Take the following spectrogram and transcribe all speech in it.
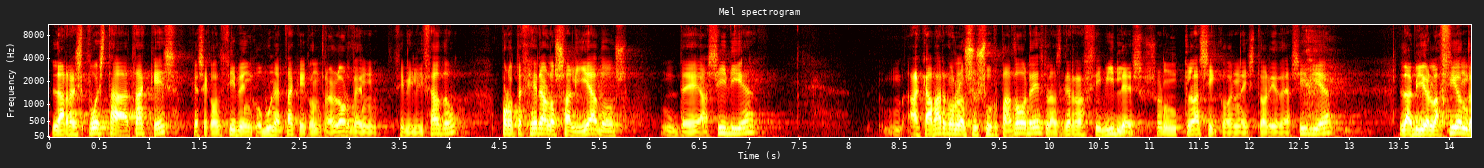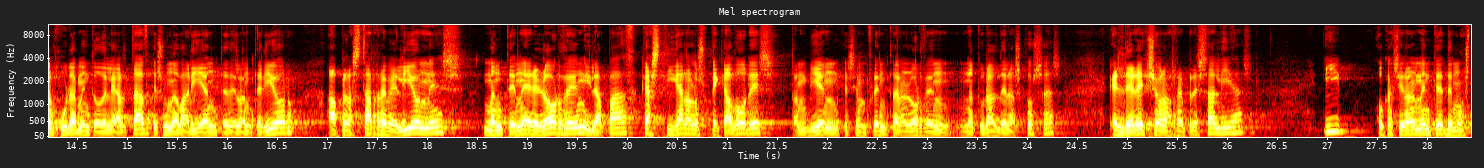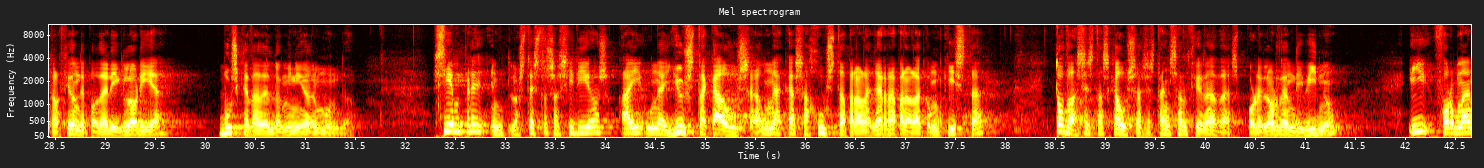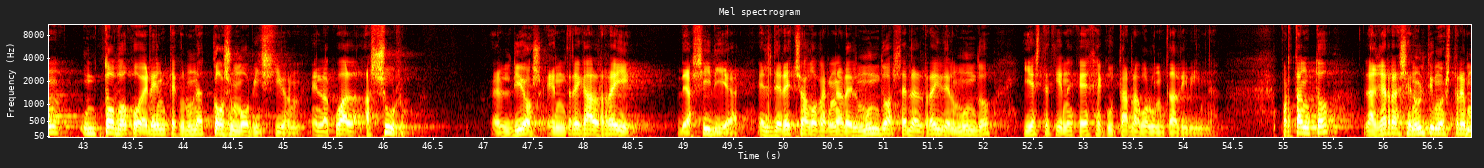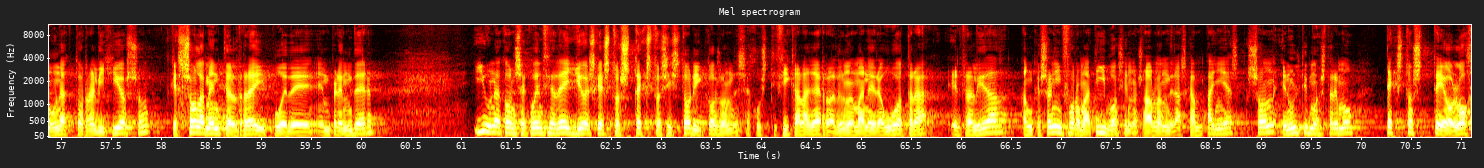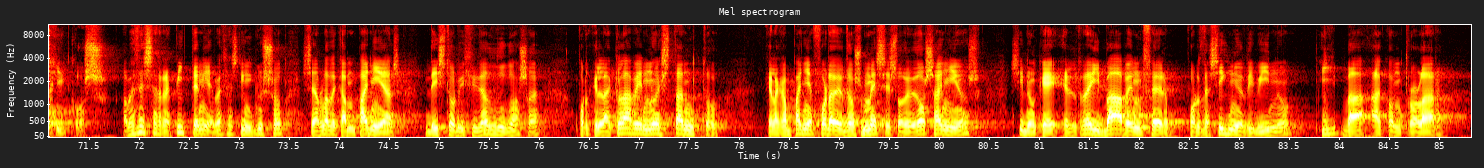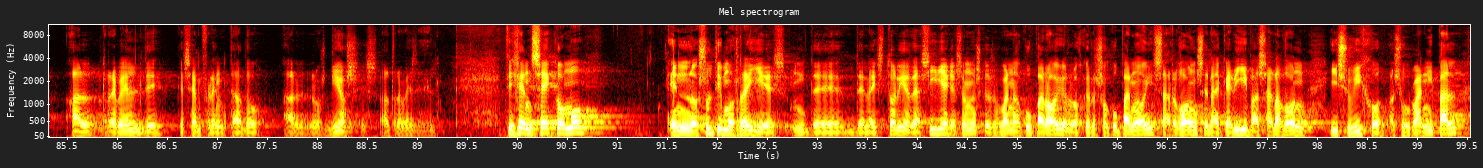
la respuesta a ataques, que se conciben como un ataque contra el orden civilizado, proteger a los aliados de Asiria, acabar con los usurpadores, las guerras civiles son un clásico en la historia de Asiria, la violación del juramento de lealtad, que es una variante del anterior, aplastar rebeliones, mantener el orden y la paz, castigar a los pecadores, también que se enfrentan al orden natural de las cosas, el derecho a las represalias y, ocasionalmente, demostración de poder y gloria, búsqueda del dominio del mundo. Siempre en los textos asirios hay una justa causa, una casa justa para la guerra, para la conquista. Todas estas causas están sancionadas por el orden divino y forman un todo coherente con una cosmovisión en la cual Asur, el dios, entrega al rey de Asiria el derecho a gobernar el mundo, a ser el rey del mundo, y éste tiene que ejecutar la voluntad divina. Por tanto, la guerra es en último extremo un acto religioso que solamente el rey puede emprender, y una consecuencia de ello es que estos textos históricos, donde se justifica la guerra de una manera u otra, en realidad, aunque son informativos y nos hablan de las campañas, son, en último extremo, textos teológicos. A veces se repiten y a veces incluso se habla de campañas de historicidad dudosa, porque la clave no es tanto que la campaña fuera de dos meses o de dos años, sino que el rey va a vencer por designio divino y va a controlar al rebelde que se ha enfrentado a los dioses a través de él. Fíjense cómo en los últimos reyes de, la historia de Asiria, que son los que nos van a ocupar hoy, o los que nos ocupan hoy, Sargón, Senaquerib, Asaradón y su hijo Asurbanipal,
